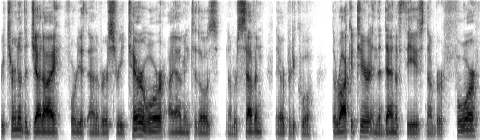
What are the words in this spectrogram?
Return of the Jedi 40th Anniversary, Terror War, I am into those, number 7, they are pretty cool. The Rocketeer in the Den of Thieves number 4,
